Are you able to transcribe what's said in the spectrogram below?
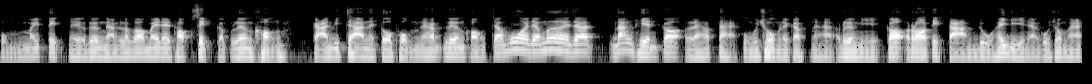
ผมไม่ติดในเรื่องนั้น แล้วก็ไม่ได้ท็อกซิกกับเรื่องของการวิจารณ์ในตัวผมนะครับเรื่องของจะมั่วจะเมื่อจะนั่งเทียนก็แล้วแต่คุณผู้ชมเลยครับนะฮะเรื่องนี้ก็รอติดตามดูให้ดีนะคุณผู้ชมฮะ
